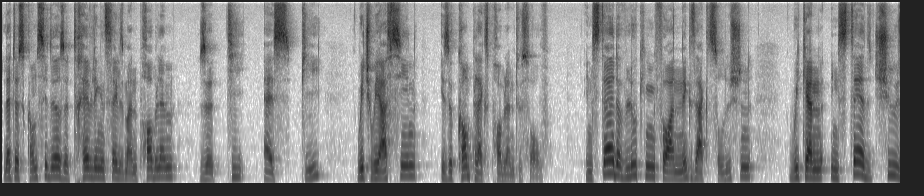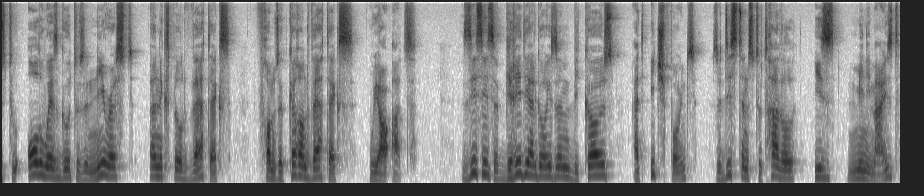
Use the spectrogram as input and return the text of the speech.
let us consider the traveling salesman problem, the TSP, which we have seen is a complex problem to solve. Instead of looking for an exact solution, we can instead choose to always go to the nearest unexplored vertex from the current vertex we are at. This is a greedy algorithm because at each point the distance to travel is minimized,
